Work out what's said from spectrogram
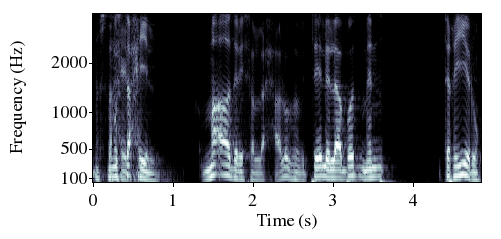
مستحيل, مستحيل. ما قادر يصلح حاله فبالتالي لابد من تغييره.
